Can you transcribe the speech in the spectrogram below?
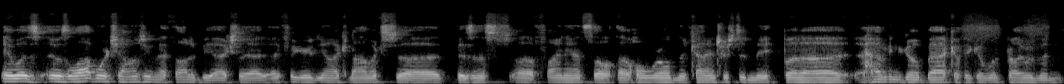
it was it was a lot more challenging than I thought it'd be. Actually, I, I figured you know economics, uh, business, uh, finance, the, that whole world, and it kind of interested me. But uh, having to go back, I think I would probably would have been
